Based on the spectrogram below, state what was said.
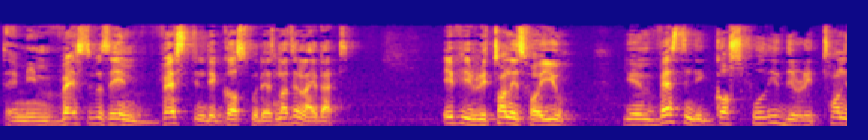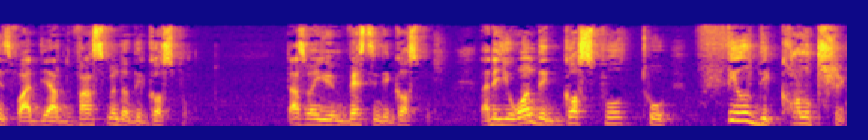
They invest, people say invest in the gospel. There's nothing like that. If the return is for you, you invest in the gospel if the return is for the advancement of the gospel. That's when you invest in the gospel. That is, you want the gospel to fill the country.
